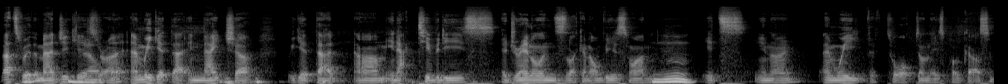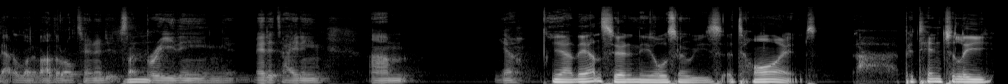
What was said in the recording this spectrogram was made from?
That's where the magic is, right? And we get that in nature. We get that um, in activities. Adrenaline's like an obvious one. It's you know, and we have talked on these podcasts about a lot of other alternatives like breathing and meditating. Um, yeah, Yeah, the uncertainty also is at times uh, potentially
